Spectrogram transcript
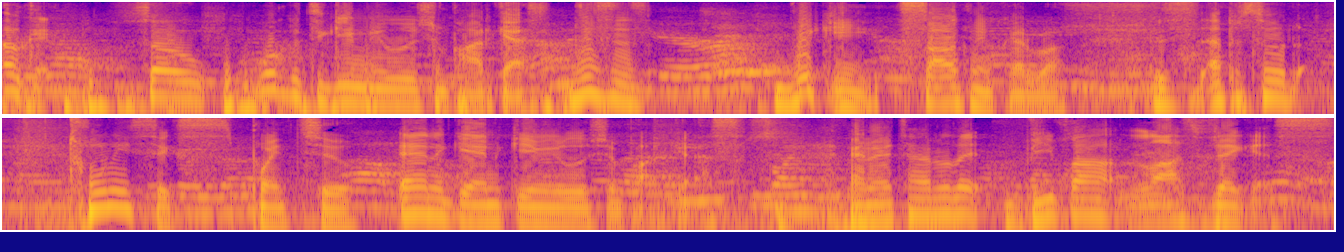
Okay, so welcome to Game Evolution Podcast. This is Ricky Solomon Incredible. This is episode 26.2, and again, Game Evolution Podcast. And I titled it Viva Las Vegas.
